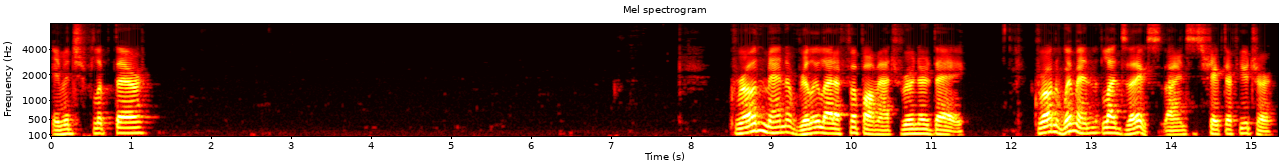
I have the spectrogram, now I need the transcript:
image flip there. Grown men really let a football match ruin their day. Grown women let zodiac signs shape their future.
